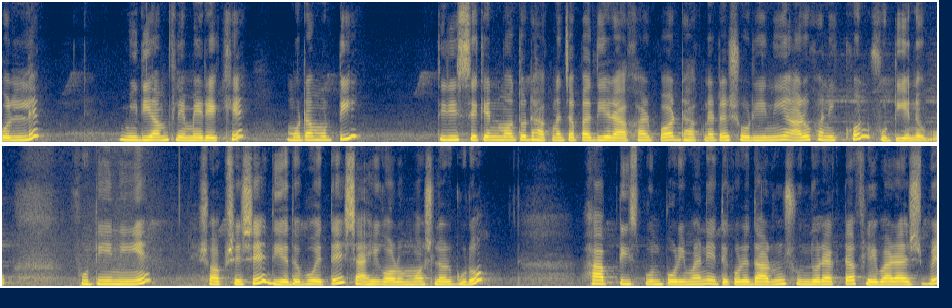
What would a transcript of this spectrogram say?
করলে মিডিয়াম ফ্লেমে রেখে মোটামুটি তিরিশ সেকেন্ড মতো ঢাকনা চাপা দিয়ে রাখার পর ঢাকনাটা সরিয়ে নিয়ে আরও খানিকক্ষণ ফুটিয়ে নেব। ফুটিয়ে নিয়ে সবশেষে দিয়ে দেবো এতে শাহি গরম মশলার গুঁড়ো। হাফ টিস্পুন পরিমাণে এতে করে দারুণ সুন্দর একটা ফ্লেভার আসবে।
